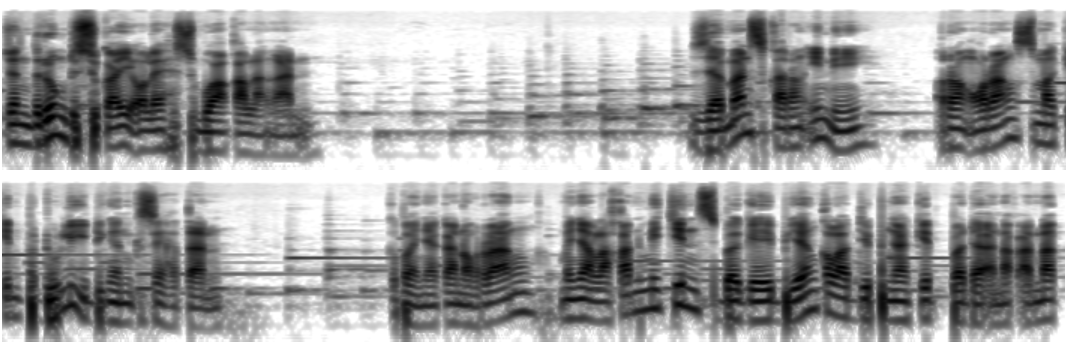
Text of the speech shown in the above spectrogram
cenderung disukai oleh semua kalangan. Zaman sekarang ini, orang-orang semakin peduli dengan kesehatan. Kebanyakan orang menyalahkan micin sebagai biang keladi penyakit pada anak-anak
